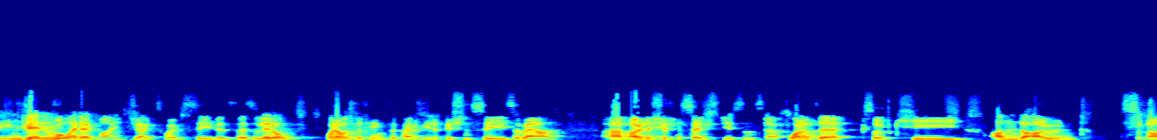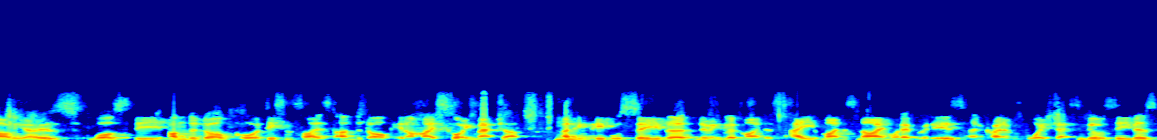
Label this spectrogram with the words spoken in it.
in general, I don't mind Jags wide receivers. There's a little, when I was looking for kind of inefficiencies around um, ownership percentages and stuff, one of the sort of key under-owned scenarios was the underdog or a decent sized underdog in a high scoring matchup. Mm. I think people see the New England minus eight, minus nine, whatever it is, and kind of avoid Jacksonville receivers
